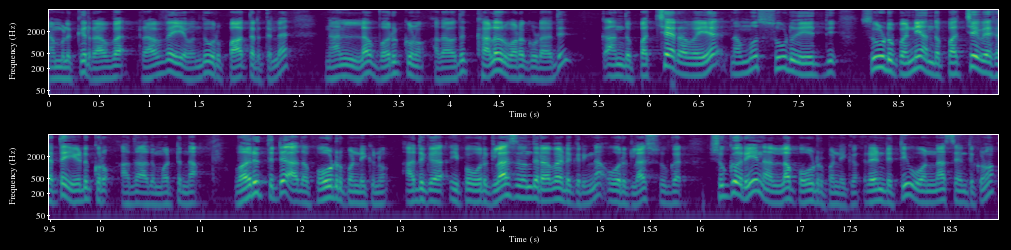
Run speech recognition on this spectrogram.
நம்மளுக்கு ரவை ரவையை வந்து ஒரு பாத்திரத்தில் நல்லா வறுக்கணும். அதாவது கலர் வரக்கூடாது. அந்த பச்சை ரவையை நம்ம சூடு ஏற்றி சூடு பண்ணி அந்த பச்சை வேகத்தை எடுக்கிறோம். அது அது மட்டும்தான். வறுத்துட்டு அதை பவுட்ரு பண்ணிக்கணும். அதுக்கு இப்போ ஒரு கிளாஸ் வந்து ரவை எடுக்கிறீங்கன்னா ஒரு கிளாஸ் சுகர் சுகரையும் நல்லா பவுட்ரு பண்ணிக்கும். ரெண்டுத்தையும் ஒன்றா சேர்த்துக்கணும்.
